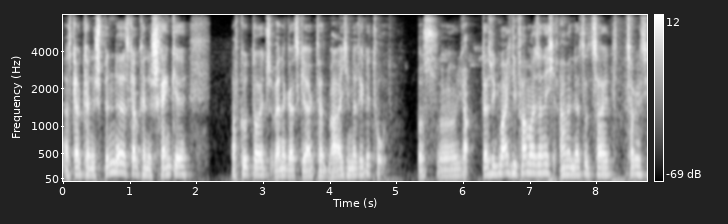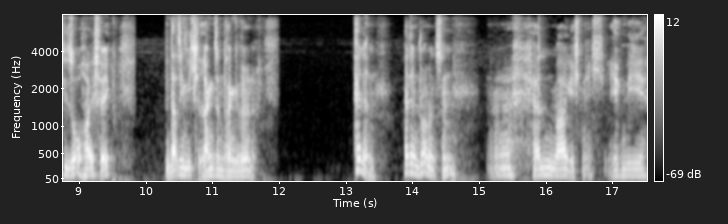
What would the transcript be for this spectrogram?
Es gab keine Spinde, es gab keine Schränke. Auf gut Deutsch, wenn er Geist gejagt hat, war ich in der Regel tot. Das, äh, ja, deswegen mache ich die Farmhäuser nicht, aber in letzter Zeit zocke ich sie so häufig, dass ich mich langsam dran gewöhne. Helen. Helen Robinson. Äh, Helen mag ich nicht. Irgendwie.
